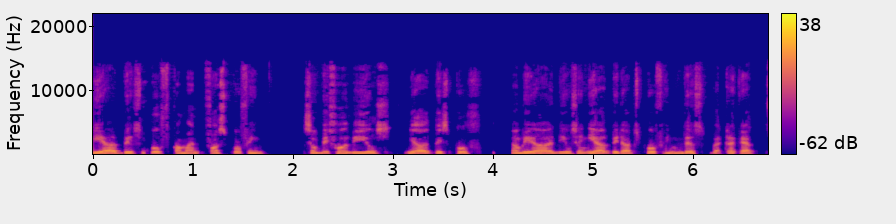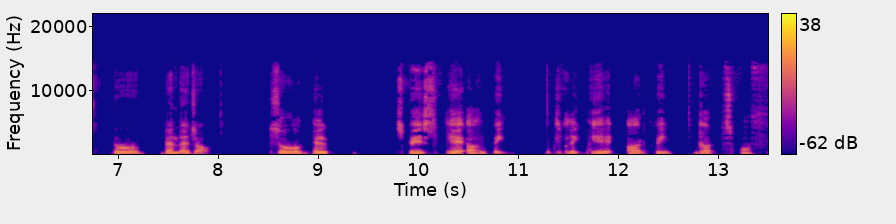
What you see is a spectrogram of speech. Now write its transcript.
ERP spoof command for spoofing. So before we use ERP spoof, now we are using ERP.spoofing this BetterCap to run the job. So help space ARP, sorry, ARP dot spoof.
